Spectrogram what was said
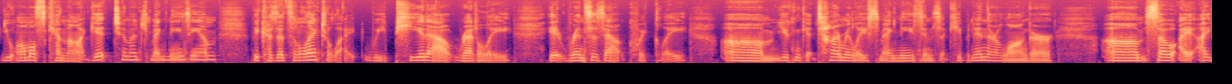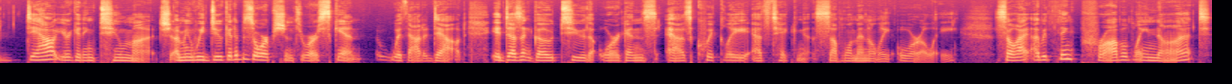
you almost cannot get too much magnesium because it's an electrolyte. We pee it out readily, it rinses out quickly. Um, you can get time release magnesiums that keep it in there longer. Um, so I, I, doubt you're getting too much. I mean, we do get absorption through our skin, without a doubt. It doesn't go to the organs as quickly as taking it supplementally orally. So I, I would think probably not.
